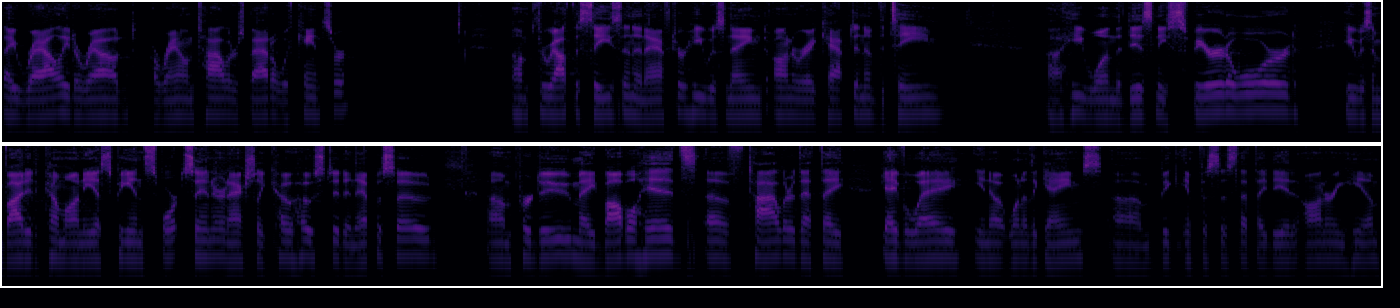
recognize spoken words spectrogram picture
they rallied around around Tyler's battle with cancer. Um, throughout the season and after, he was named honorary captain of the team. Uh, he won the Disney Spirit Award. He was invited to come on ESPN Sports Center and actually co hosted an episode. Um, Purdue made bobbleheads of Tyler that they gave away, you know, at one of the games. Um, big emphasis that they did in honoring him.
